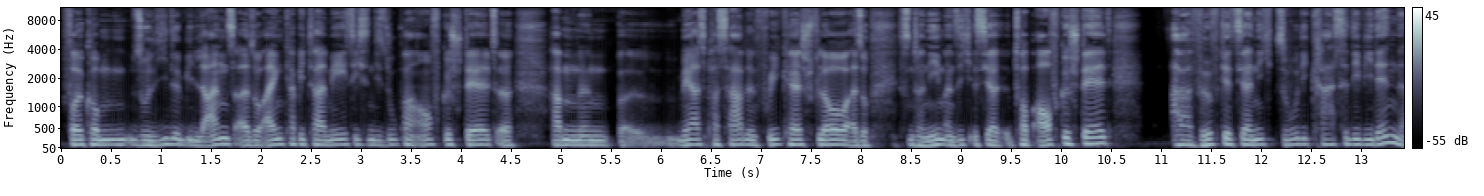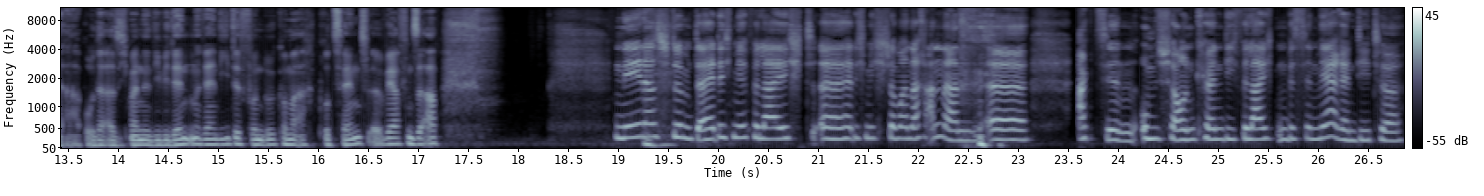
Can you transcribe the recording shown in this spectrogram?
vollkommen solide Bilanz, also eigenkapitalmäßig sind die super aufgestellt, äh, haben einen äh, mehr als passablen Free Cash Flow. Also das Unternehmen an sich ist ja top aufgestellt aber wirft jetzt ja nicht so die krasse Dividende ab, oder? Also ich meine, eine Dividendenrendite von 0,8 Prozent werfen sie ab. Nee, das stimmt. Da hätte ich mir vielleicht, äh, hätte ich mich schon mal nach anderen äh, Aktien umschauen können, die vielleicht ein bisschen mehr Rendite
